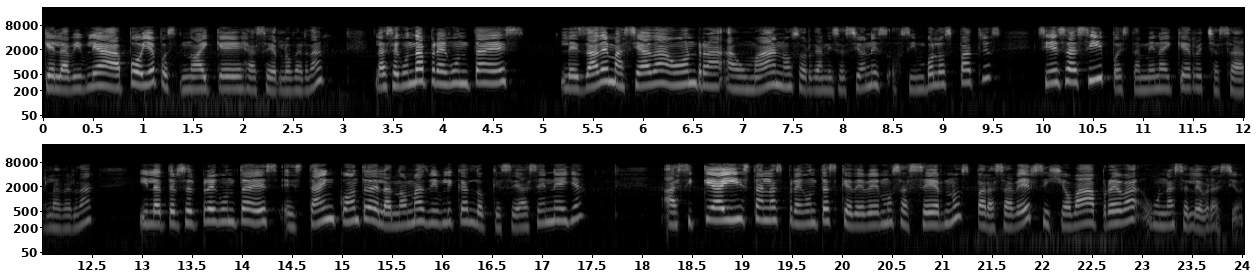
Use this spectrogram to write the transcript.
que la Biblia apoya, pues no hay que hacerlo, ¿verdad? La segunda pregunta es, ¿les da demasiada honra a humanos, organizaciones o símbolos patrios? Si es así, pues también hay que rechazarla, ¿verdad? Y la tercera pregunta es, ¿está en contra de las normas bíblicas lo que se hace en ella? Así que ahí están las preguntas que debemos hacernos para saber si Jehová aprueba una celebración.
